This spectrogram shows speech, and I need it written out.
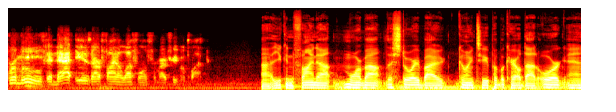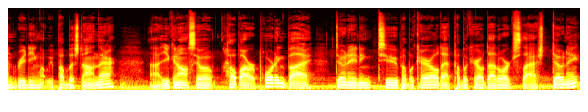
removed, and that is our final effluent from our treatment plant. Uh, you can find out more about this story by going to publicherald.org and reading what we published on there. Uh, you can also help our reporting by donating to Public Herald at publicherald.org slash donate.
